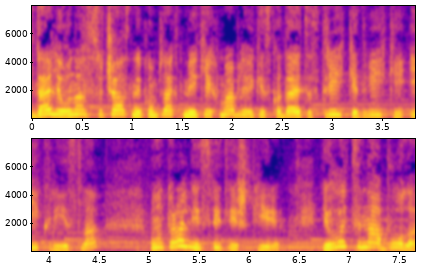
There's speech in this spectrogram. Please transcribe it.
Далі у нас сучасний комплект м'яких меблів, який складається з трійки, двійки і крісла у натуральній світлій шкірі. Його ціна була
